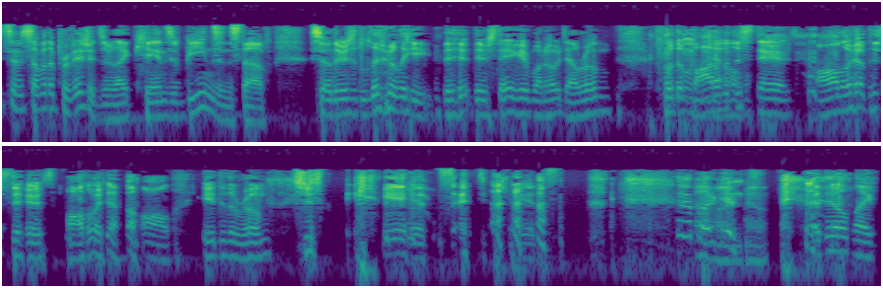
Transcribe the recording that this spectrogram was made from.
So some of the provisions are like cans of beans and stuff. So there's literally they're staying in one hotel room from the Oh, bottom no. of the stairs all the way up the stairs, all the way down the hall into the room, just cans and cans. And, Oh, like, it's- no. and they'll like,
